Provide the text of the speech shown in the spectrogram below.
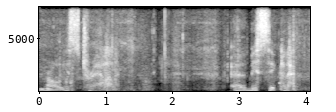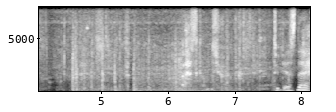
gnarliest trail. LB Cycle has come to, to this day.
